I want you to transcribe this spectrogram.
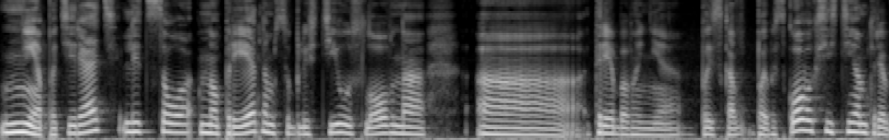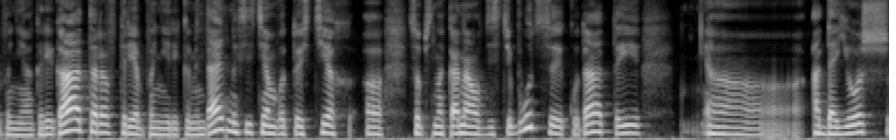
не потерять лицо, но при этом соблюсти условно а, требования поисков, поисковых систем, требования агрегаторов, требования рекомендательных систем, вот то есть тех, а, собственно, каналов дистрибуции, куда ты а, отдаешь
